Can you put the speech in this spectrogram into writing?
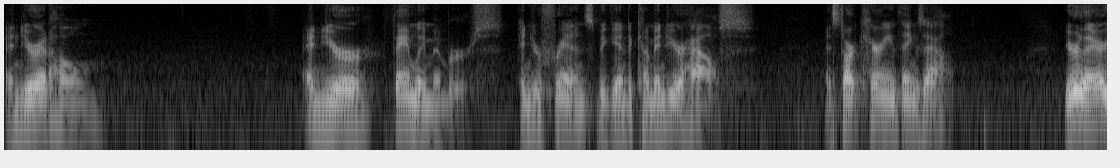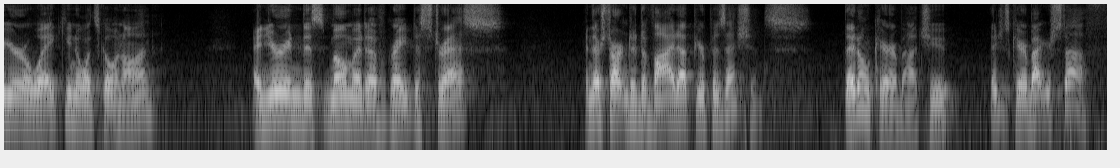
and you're at home and your family members and your friends begin to come into your house and start carrying things out. You're there, you're awake, you know what's going on, and you're in this moment of great distress, and they're starting to divide up your possessions. They don't care about you, they just care about your stuff.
